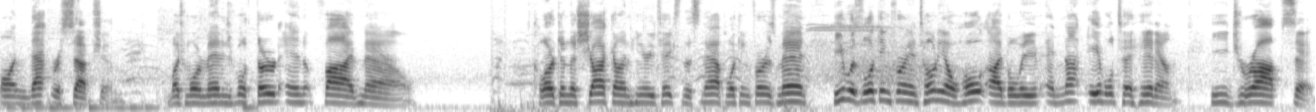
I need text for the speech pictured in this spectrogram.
on that reception. Much more manageable. Third and five now. Clark in the shotgun here. He takes the snap looking for his man. He was looking for Antonio Holt, I believe, and not able to hit him. He drops it.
